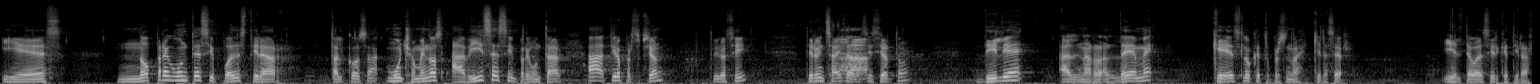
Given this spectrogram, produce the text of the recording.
Y es, no preguntes si puedes tirar tal cosa, mucho menos avises sin preguntar, ah, tiro percepción, tiro así, tiro insight, a ver Ajá. si es cierto. Dile al, al DM qué es lo que tu personaje quiere hacer. Y él te va a decir qué tirar.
